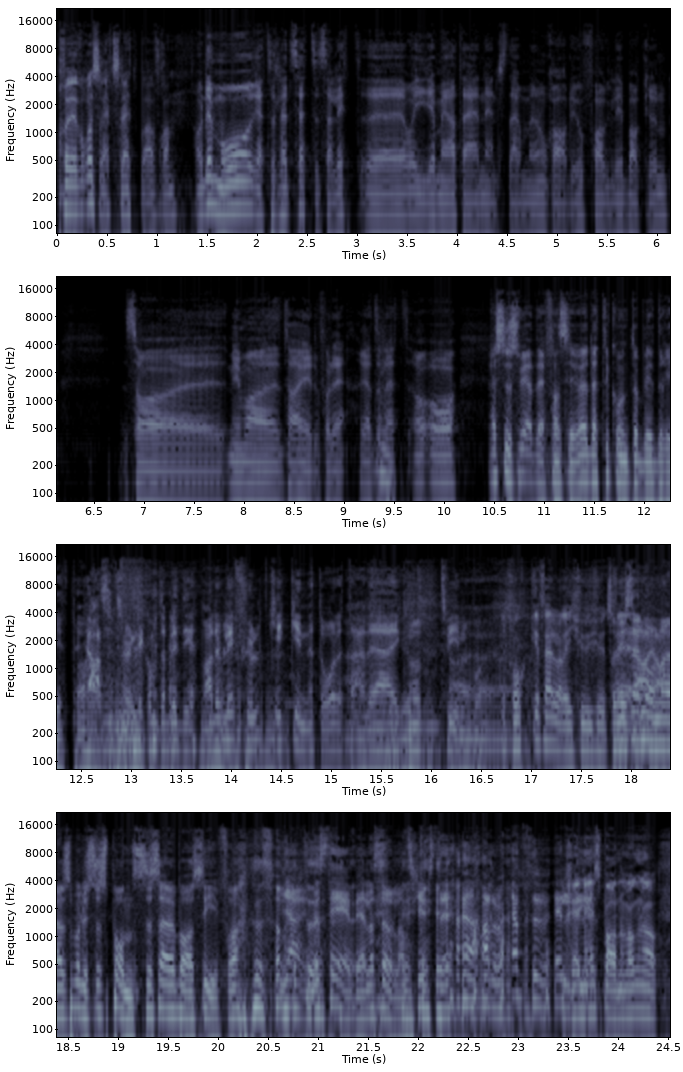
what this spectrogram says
prøver oss rett og slett bare fram. Og det må rett og slett sette seg litt. eh, Og i og med at jeg er den eneste her med en radiofaglig bakgrunn, så eh, vi må ta høyde for det, rett og slett. Og, og Jeg syns vi er defensive. Dette kommer til å bli dritbra. ja, selvfølgelig kommer det til å bli dritbra. Det blir fullt kick innen et år, dette her. Det er ikke noe tvil på. Rockefeller i 2023. Så hvis det er noen ja. ja. som har lyst til å sponse, så er det bare å si ifra. Sånn Gjerne TB eller Sørlandskips. Det hadde vært veldig Renés barnevogner.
